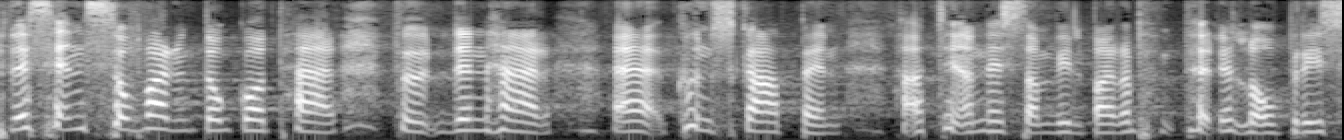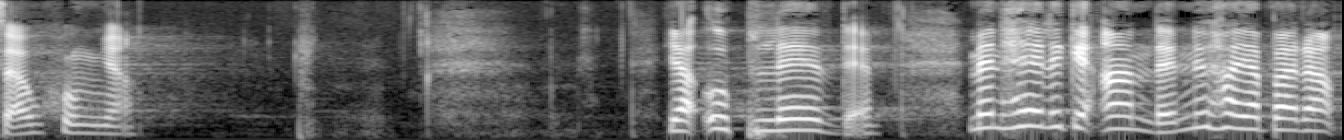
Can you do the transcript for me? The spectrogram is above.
Det känns så varmt och gott här för den här eh, kunskapen att jag nästan vill bara börja lovprisa och sjunga. Jag upplevde men helige ande, nu har jag bara,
